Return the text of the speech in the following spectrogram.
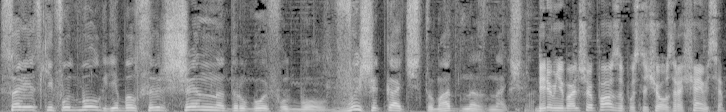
советский футбол, где был совершенно другой футбол, выше качеством однозначно. Берем небольшую паузу, после чего возвращаемся.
